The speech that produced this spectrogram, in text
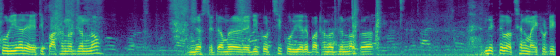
কুরিয়ারে এটি পাঠানোর জন্য, জাস্ট এটা আমরা রেডি করছি কুরিয়ারে পাঠানোর জন্য। আপনারা দেখতে পাচ্ছেন MikroTik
